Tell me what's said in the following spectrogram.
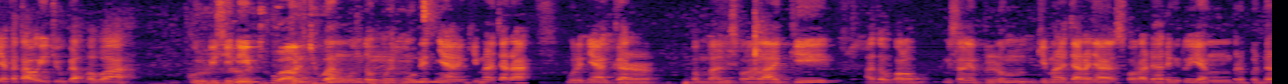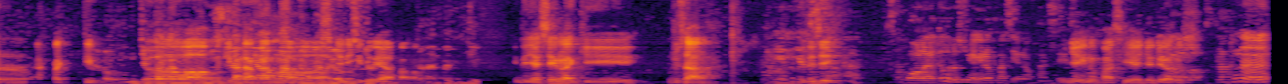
ya ketahui juga bahwa guru di sini Berjuang. berjuang untuk murid-muridnya gimana cara muridnya agar kembali sekolah lagi atau kalau misalnya belum gimana caranya sekolah daring itu yang benar-benar efektif? Menciptakan kondisi menciptakan, nyaman Mas, jadi gitu ya. intinya sih lagi berusaha lah. Gitu sih. Sekolah itu harus punya inovasi-inovasi. Punya inovasi ya jadi harus Kalau stagnan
